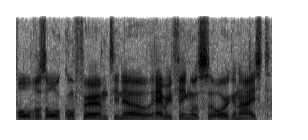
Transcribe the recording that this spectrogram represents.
all was all confirmed. You know, everything was organized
